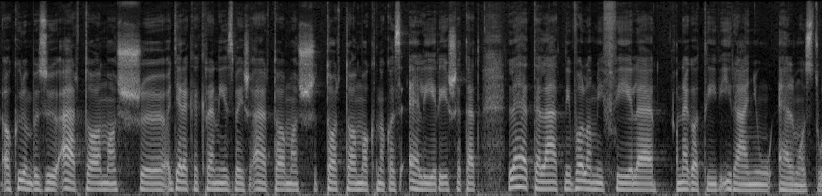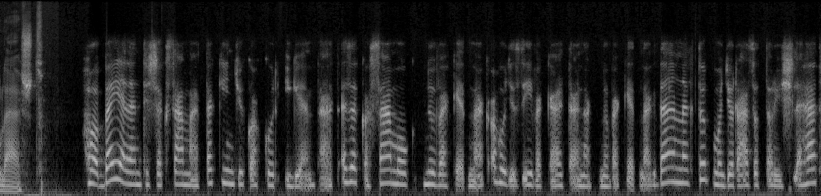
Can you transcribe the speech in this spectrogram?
a különböző ártalmas, a gyerekek gyerekekre nézve is ártalmas tartalmaknak az elérése. Tehát lehet-e látni valamiféle negatív irányú elmozdulást? Ha a bejelentések számát tekintjük, akkor igen, tehát ezek a számok növekednek, ahogy az évek eltelnek, növekednek, de ennek több magyarázata is lehet.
